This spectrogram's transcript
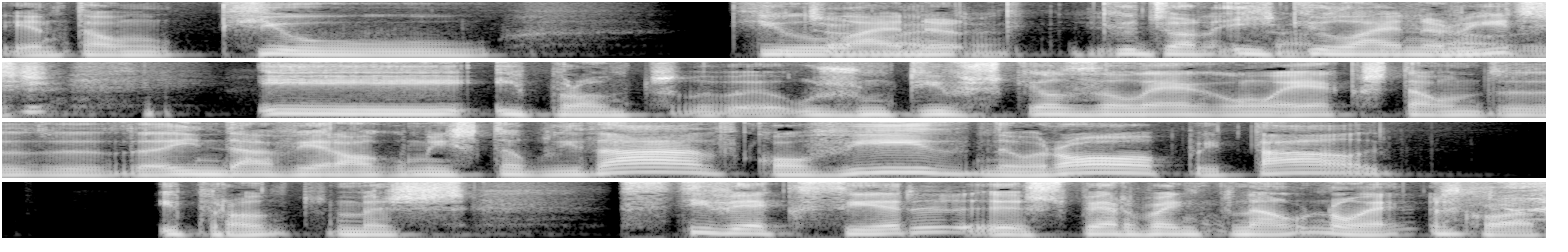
então que o que o Lionel, que o John, e que o Lionel Richie. E, e, pronto, os motivos que eles alegam é a questão de, de, de, ainda haver alguma instabilidade, Covid na Europa e tal. E pronto, mas se tiver que ser, espero bem que não, não é? Claro,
